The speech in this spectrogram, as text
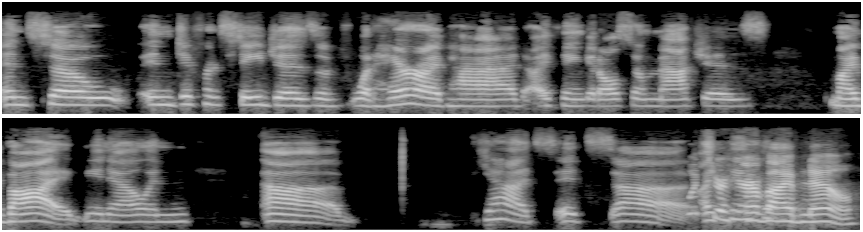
and so in different stages of what hair I've had, I think it also matches my vibe, you know, and uh yeah, it's it's uh What's your hair vibe now?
